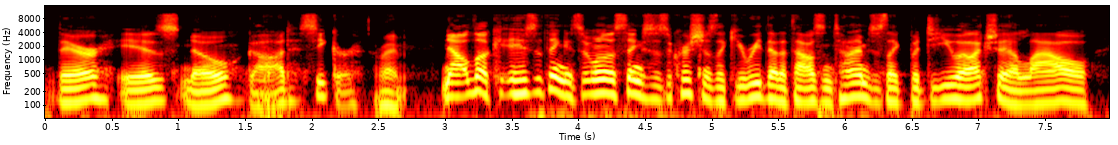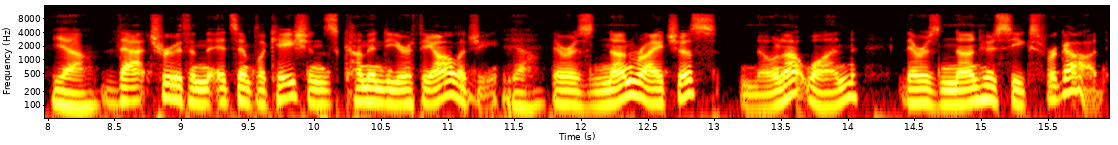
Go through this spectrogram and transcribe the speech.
There is no God seeker. Right. Now, look, here's the thing. It's one of those things as a Christian, it's like you read that a thousand times. It's like, but do you actually allow Yeah. that truth and its implications come into your theology? Yeah. There is none righteous, no, not one. There is none who seeks for God.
